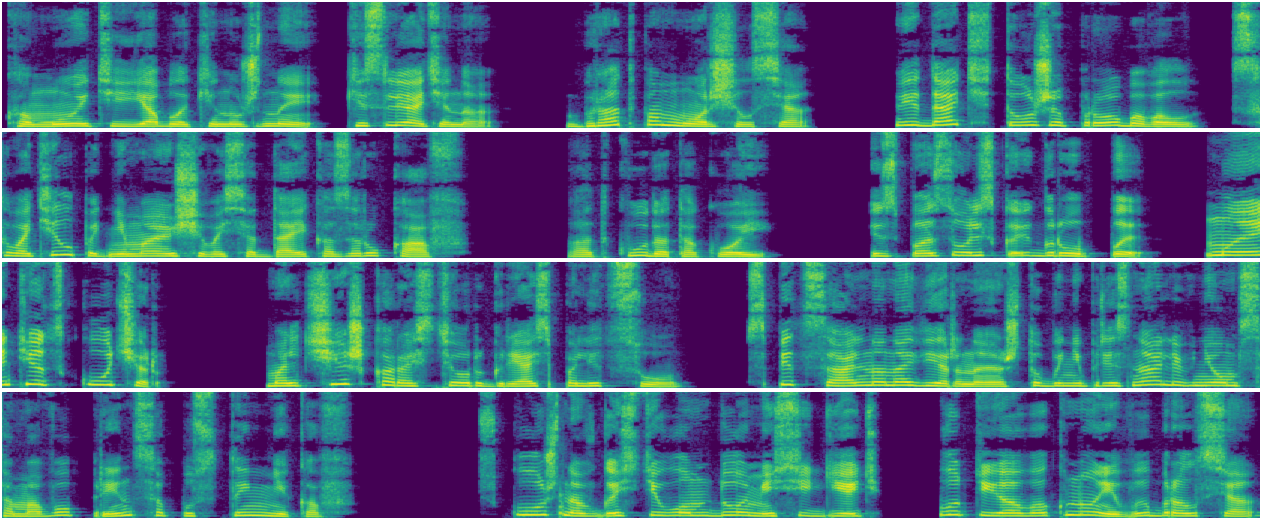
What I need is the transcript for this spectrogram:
«Кому эти яблоки нужны? Кислятина!» Брат поморщился. Видать, тоже пробовал, схватил поднимающегося Дайка за рукав. «Откуда такой?» из посольской группы. Мой отец кучер». Мальчишка растер грязь по лицу. Специально, наверное, чтобы не признали в нем самого принца пустынников. «Скучно в гостевом доме сидеть. Вот я в окно и выбрался».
